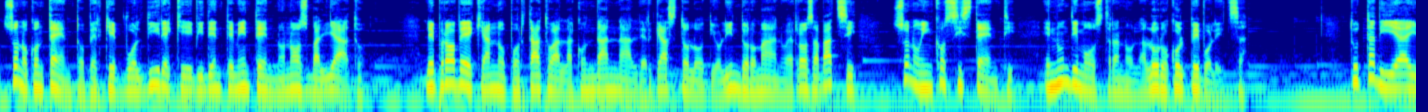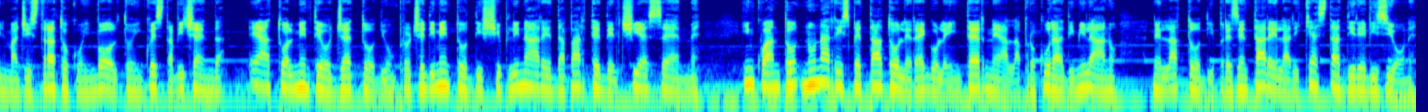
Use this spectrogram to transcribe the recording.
Sono contento perché vuol dire che evidentemente non ho sbagliato. Le prove che hanno portato alla condanna all'ergastolo di Olindo Romano e Rosa Bazzi sono inconsistenti e non dimostrano la loro colpevolezza. Tuttavia, il magistrato coinvolto in questa vicenda è attualmente oggetto di un procedimento disciplinare da parte del CSM, in quanto non ha rispettato le regole interne alla Procura di Milano nell'atto di presentare la richiesta di revisione,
